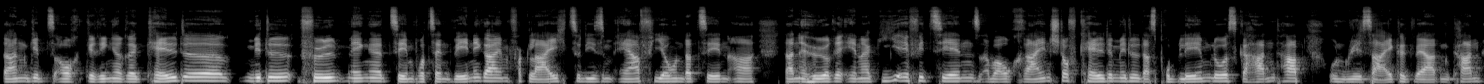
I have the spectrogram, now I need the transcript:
Dann gibt's auch geringere Kältemittelfüllmenge, 10% weniger im Vergleich zu diesem R410a. Dann eine höhere Energieeffizienz, aber auch Reinstoffkältemittel, das problemlos gehandhabt und recycelt werden kann.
